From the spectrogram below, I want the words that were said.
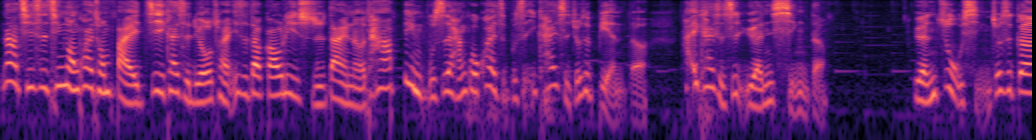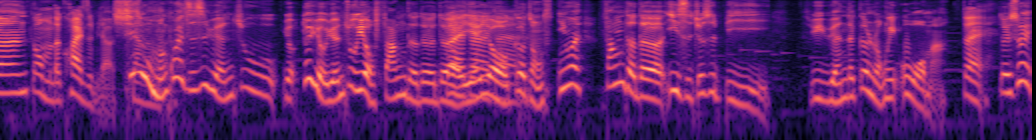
那其实青铜筷从百济开始流传，一直到高丽时代呢，它并不是韩国筷子，不是一开始就是扁的。它一开始是圆形的，圆柱形，就是跟跟我们的筷子比较像。其实我们筷子是圆柱，有对有圆柱也有方的，对不对？也有各种，因为方的的意思就是比比圆的更容易握嘛。对对，所以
